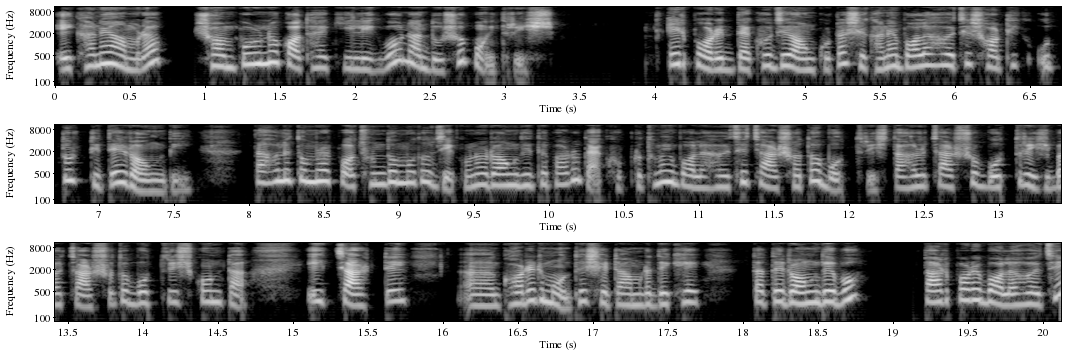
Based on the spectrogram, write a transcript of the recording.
এখানে আমরা সম্পূর্ণ কথায় কি লিখব? না দুশো পঁয়ত্রিশ। এর পরের দেখো যে অঙ্কটা সেখানে বলা হয়েছে সঠিক উত্তরটিতে রং দিই তাহলে তোমরা পছন্দ মতো যে কোনো রং দিতে পারো। দেখো, প্রথমেই বলা হয়েছে চারশত বত্রিশ তাহলে চারশো বত্রিশ বা চারশত বত্রিশ কোনটা? এই চারটে ঘরের মধ্যে সেটা আমরা দেখে তাতে রং দেব। তারপরে বলা হয়েছে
